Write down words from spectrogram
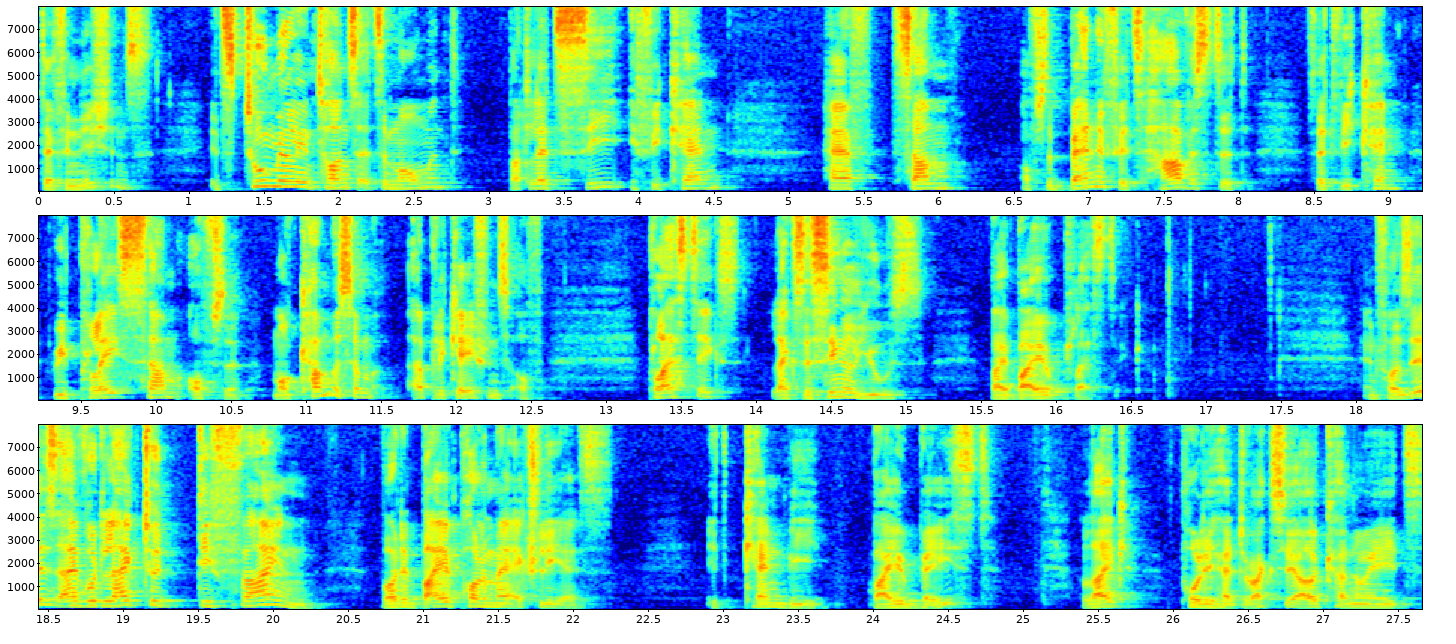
definitions. It's 2 million tons at the moment, but let's see if we can have some of the benefits harvested that we can replace some of the more cumbersome applications of plastics, like the single use, by bioplastic. And for this, I would like to define what a biopolymer actually is. It can be bio-based, like polyhydroxyalkanoates,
